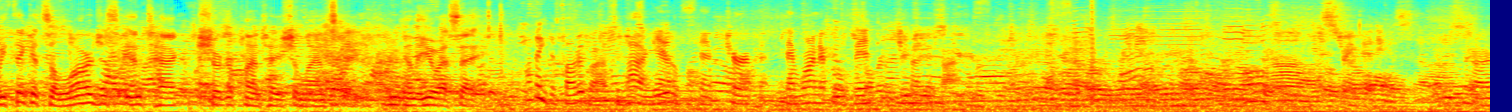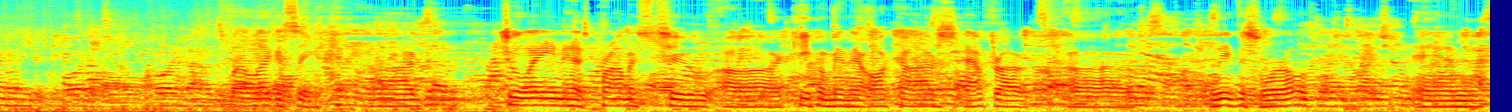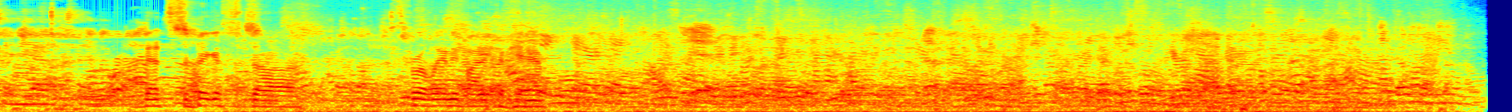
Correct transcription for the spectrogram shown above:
We think it's the largest intact sugar plantation landscape in the USA. I think the photographs are yeah, beautiful. they're terrific. They're wonderful vintage photographs. It's my legacy. Uh, Tulane has promised to uh, keep them in their archives after I uh, leave this world, and that's the biggest uh, thrill anybody could have. You're right. Okay.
